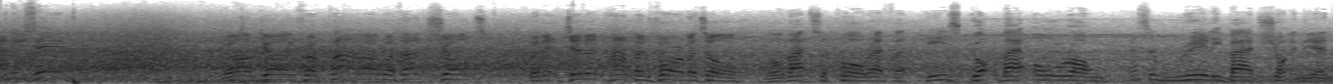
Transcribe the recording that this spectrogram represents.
And he's in. Well, going for power with that shot, but it didn't happen for him at all. Well, that's a poor effort. He's got that all wrong. That's a really bad shot in the end.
